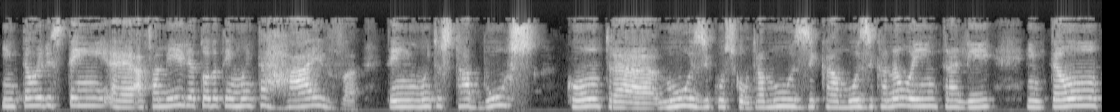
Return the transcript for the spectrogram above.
Então, eles têm, é, a família toda tem muita raiva, tem muitos tabus contra músicos, contra música, a música não entra ali. Então,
